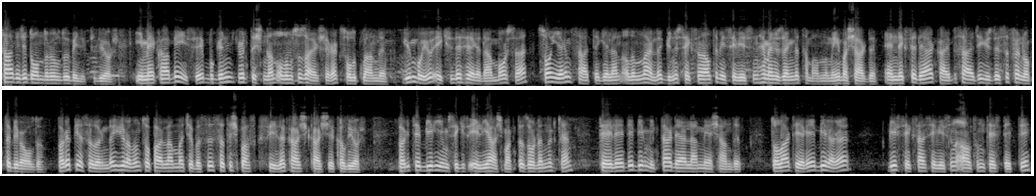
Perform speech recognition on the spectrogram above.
sadece dondurulduğu belirtiliyor. İMKB ise bugün yurt dışından olumsuz ayrışarak soluklandı. Gün boyu ekside seyreden borsa son yarım saatte gelen alımlarla günü 86 bin seviyesinin hemen üzerinde tamamlamayı başardı. Endekste değer kaybı sadece %0.1 oldu. Para piyasalarında Euro'nun toparlanma çabası satış baskısıyla karşı karşıya kalıyor. Parite 1.28.50'yi aşmakta zorlanırken TL'de bir miktar değerlenme yaşandı. Dolar TL bir ara 1.80 seviyesinin altını test etti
